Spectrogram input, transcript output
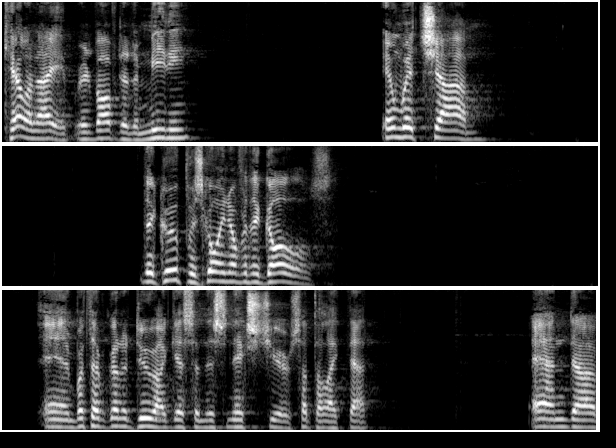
Carol and I were involved at a meeting in which um, the group was going over the goals and what they were going to do, I guess, in this next year, something like that. And uh,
